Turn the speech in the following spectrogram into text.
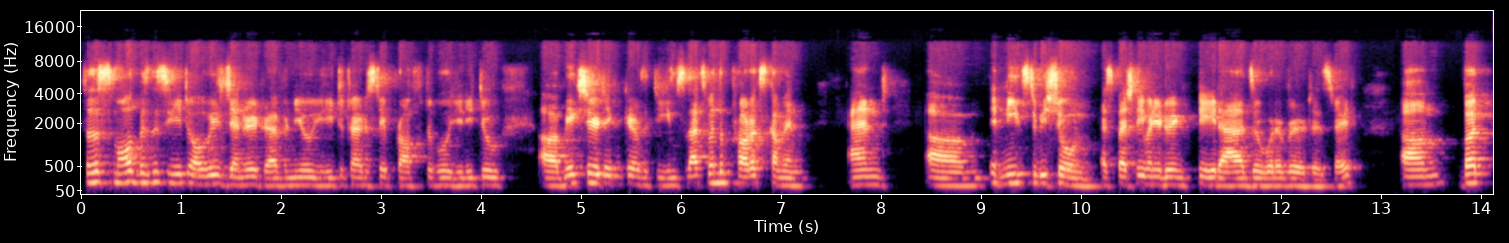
So as a small business you need to always generate revenue. You need to try to stay profitable. You need to uh, make sure you're taking care of the team. So that's when the products come in. And um, it needs to be shown especially when you're doing paid ads or whatever it is right? Um, but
